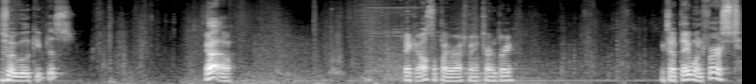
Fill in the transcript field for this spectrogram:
So we'll keep this. Uh-oh. They can also play Rashmi on turn 3. Except they went first.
